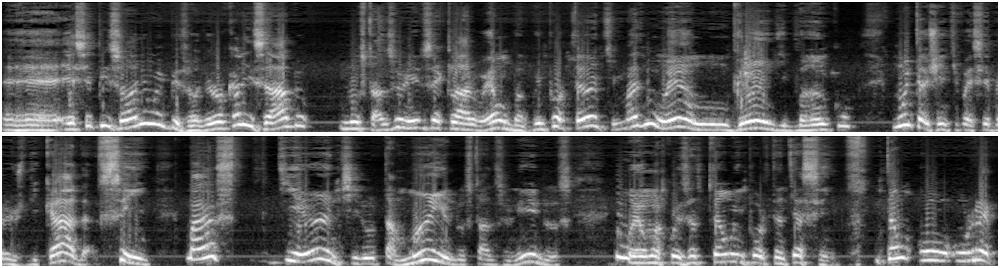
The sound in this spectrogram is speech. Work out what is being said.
É, esse episódio é um episódio localizado nos Estados Unidos, é claro, é um banco importante, mas não é um grande banco. Muita gente vai ser prejudicada, sim, mas diante do tamanho dos Estados Unidos, não é uma coisa tão importante assim. Então, o, o, re,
